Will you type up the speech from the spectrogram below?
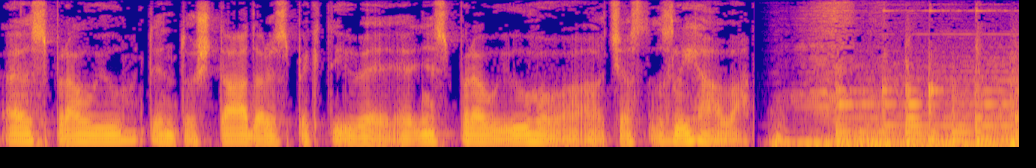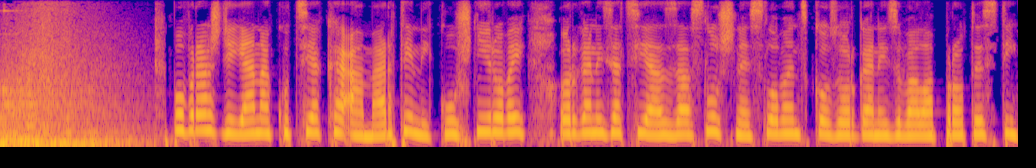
spravujú tento štát, respektíve nespravujú ho a často zlyháva. Po vražde Jana Kuciaka a Martiny Kušnírovej organizácia Zaslušné Slovensko zorganizovala protesty.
